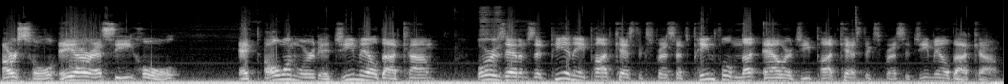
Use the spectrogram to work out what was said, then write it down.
arsehole a r s e hole at all one word at gmail.com. Or as Adam said, PNA Podcast Express. That's painful nut allergy podcast express at gmail.com.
